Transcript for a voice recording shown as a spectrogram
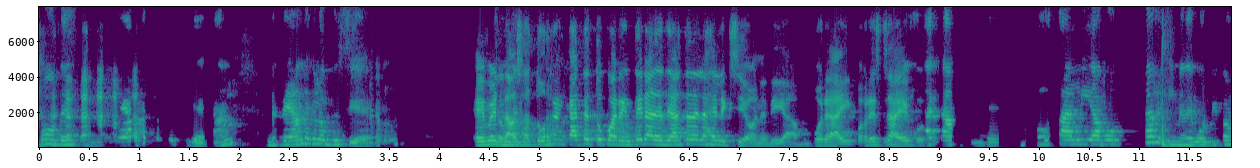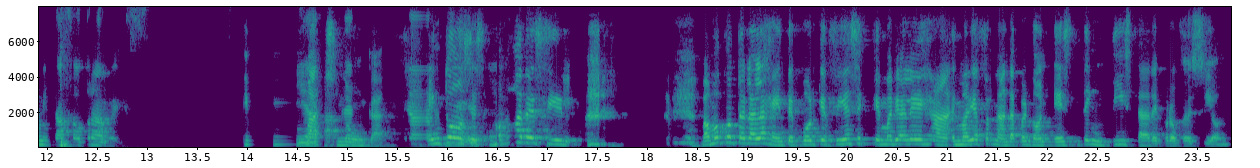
No, desde, desde antes pusieran, desde antes que lo pusieran. Es verdad, o sea, tú arrancaste tu cuarentena desde antes de las elecciones, digamos, por ahí, por esa época. Exactamente. Yo salí a votar y me devolví para mi casa otra vez. Y más nunca. Entonces, vamos a decir, vamos a contarle a la gente, porque fíjense que María, Aleja, María Fernanda, perdón, es dentista de profesión.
